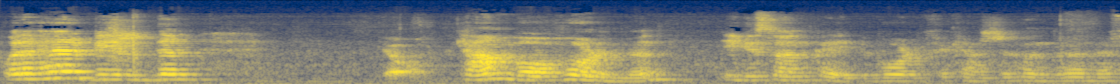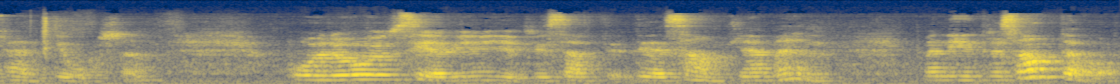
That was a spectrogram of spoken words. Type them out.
Och den här bilden ja, kan vara Holmen, Iggesund Paperboard för kanske 100-150 år sedan. Och då ser vi ju givetvis att det är samtliga män. Men det intressanta var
